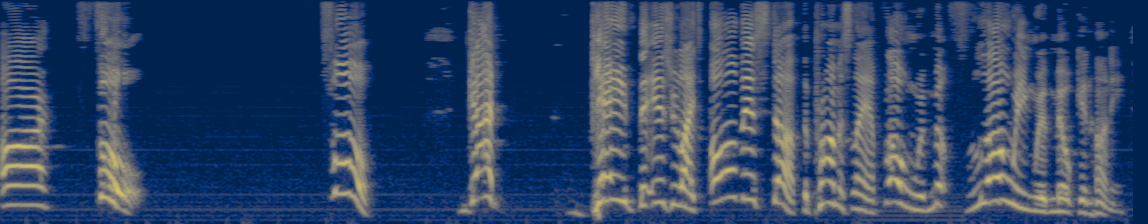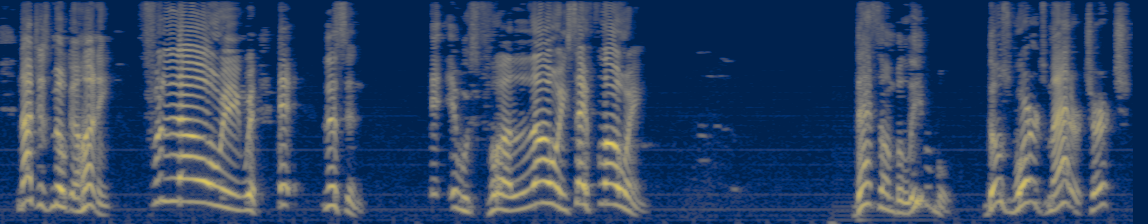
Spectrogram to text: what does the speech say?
are full, full, God gave the Israelites all this stuff, the promised land, flowing with milk, flowing with milk and honey. Not just milk and honey, flowing with it. Listen, it, it was flowing. Say flowing. That's unbelievable. Those words matter, church.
